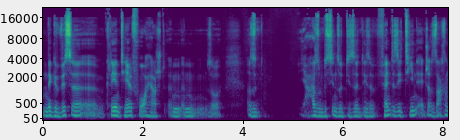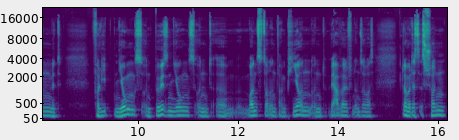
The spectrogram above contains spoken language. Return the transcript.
eine gewisse äh, Klientel vorherrscht. Im, im, so. Also ja, so ein bisschen so diese, diese Fantasy-Teenager-Sachen mit verliebten Jungs und bösen Jungs und ähm, Monstern und Vampiren und Werwölfen und sowas. Ich glaube, das ist schon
